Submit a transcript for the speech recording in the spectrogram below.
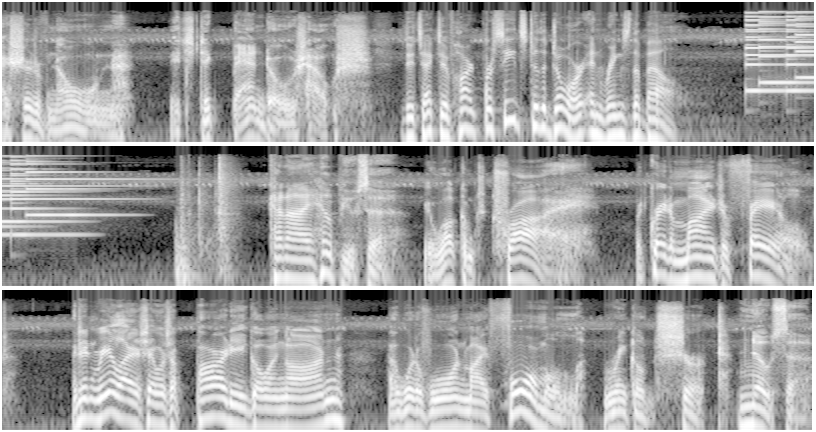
I should have known. It's Dick Bando's house. Detective Haartte proceeds to the door and rings the bell. Can I help you, sir? You're welcome to try, but greater minds have failed. I didn't realize there was a party going on. I would have worn my formal wrinkled shirt. No, sir.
